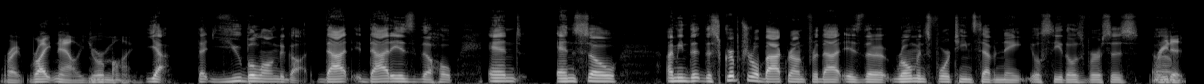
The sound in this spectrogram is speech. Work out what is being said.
Right. Right now, you're mm-hmm. mine. Yeah, that you belong to God. That that is the hope. And and so I mean the, the scriptural background for that is the Romans 14, 7, 8. You'll see those verses. Read Um, it.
